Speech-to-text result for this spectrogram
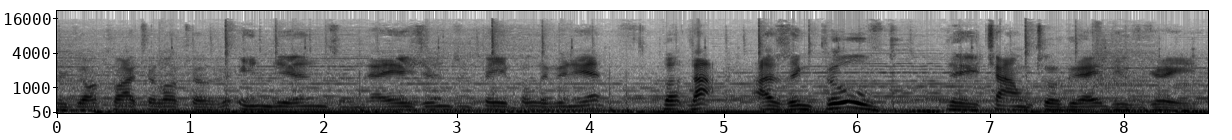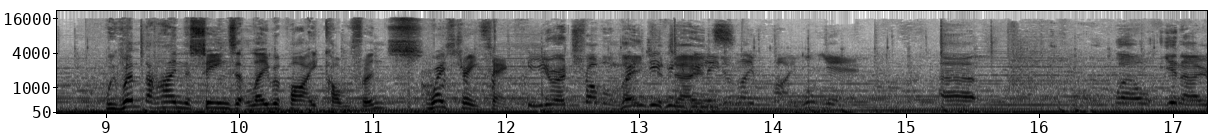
We've got quite a lot of Indians and Asians and people living here, but that has improved the town to a great degree. We went behind the scenes at Labour Party conference. Waste treating. You're a troublemaker, When do you think you'll be leader Jones. of the Labour Party? What year? Uh, well, you know,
